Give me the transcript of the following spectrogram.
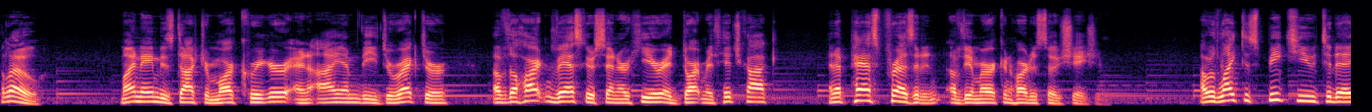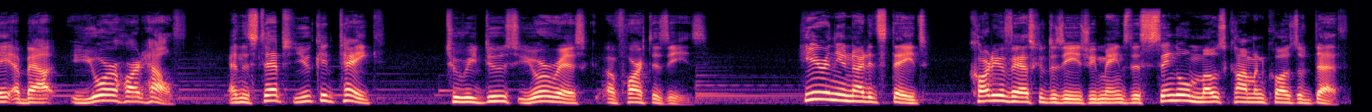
Hello, my name is Dr. Mark Creager, and I am the director of the Heart and Vascular Center here at Dartmouth Hitchcock and a past president of the American Heart Association. I would like to speak to you today about your heart health and the steps you can take to reduce your risk of heart disease. Here in the United States, cardiovascular disease remains the single most common cause of death,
